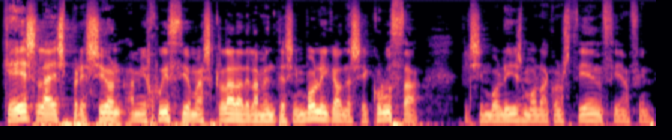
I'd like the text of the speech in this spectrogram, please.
que es la expresión, a mi juicio, más clara de la mente simbólica, donde se cruza el simbolismo, la conciencia, en fin.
